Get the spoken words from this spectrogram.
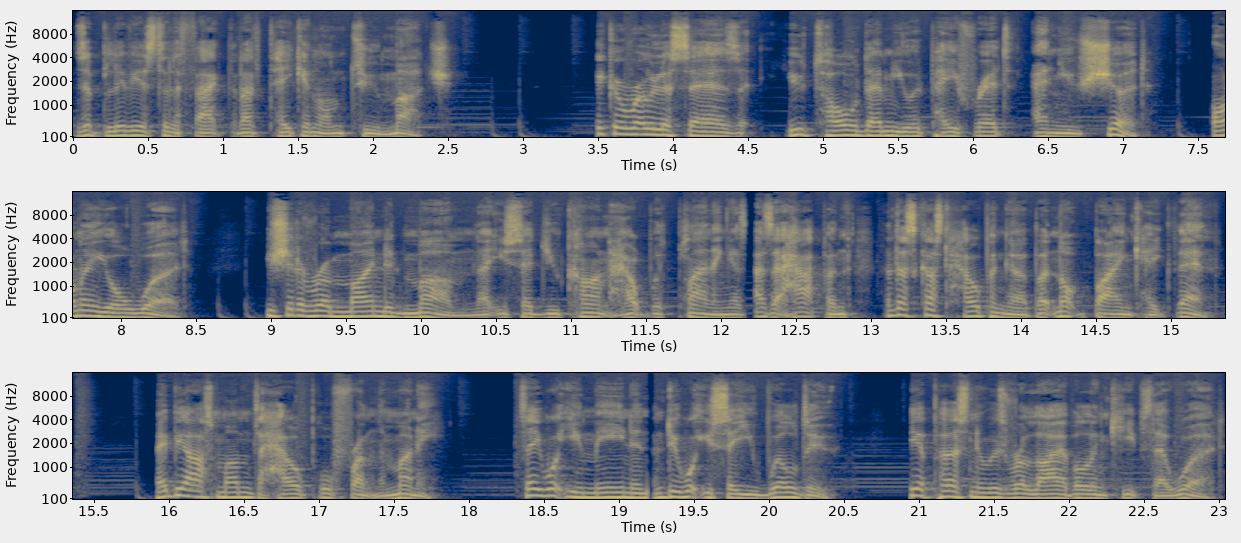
is oblivious to the fact that I've taken on too much. Picarola says, You told them you would pay for it, and you should. Honor your word. You should have reminded mum that you said you can't help with planning as, as it happened and discussed helping her but not buying cake then. Maybe ask mum to help or front the money. Say what you mean and do what you say you will do. Be a person who is reliable and keeps their word.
